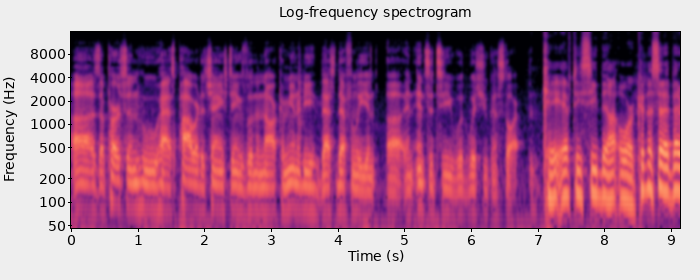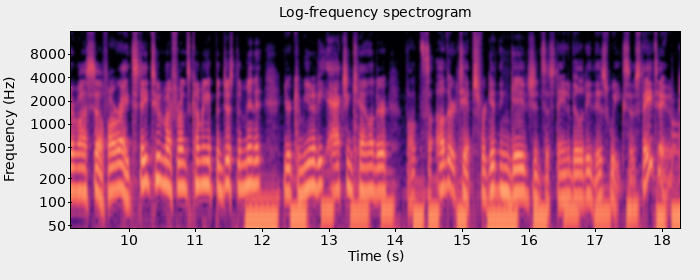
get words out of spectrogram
uh, as a person who has power to change things within our community, that's definitely an, uh, an entity with which you can start. KFTC.org. Couldn't have said it better myself. All right. Stay tuned, my friends. Coming up in just a minute, your community action calendar, lots of other tips for getting engaged in sustainability this week. So stay tuned.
